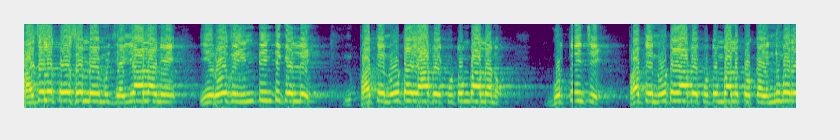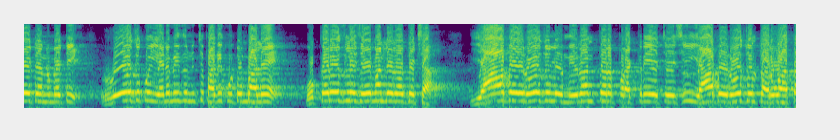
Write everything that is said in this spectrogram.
ప్రజల కోసం మేము చెయ్యాలని ఈరోజు ఇంటింటికి వెళ్ళి ప్రతి నూట యాభై కుటుంబాలను గుర్తించి ప్రతి నూట యాభై కుటుంబాలకు ఒక ఎన్యుమరేటర్ను పెట్టి రోజుకు ఎనిమిది నుంచి పది కుటుంబాలే ఒక్క రోజులో చేయమనలేదు అధ్యక్ష. యాభై రోజులు నిరంతర ప్రక్రియ చేసి యాభై రోజుల తరువాత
